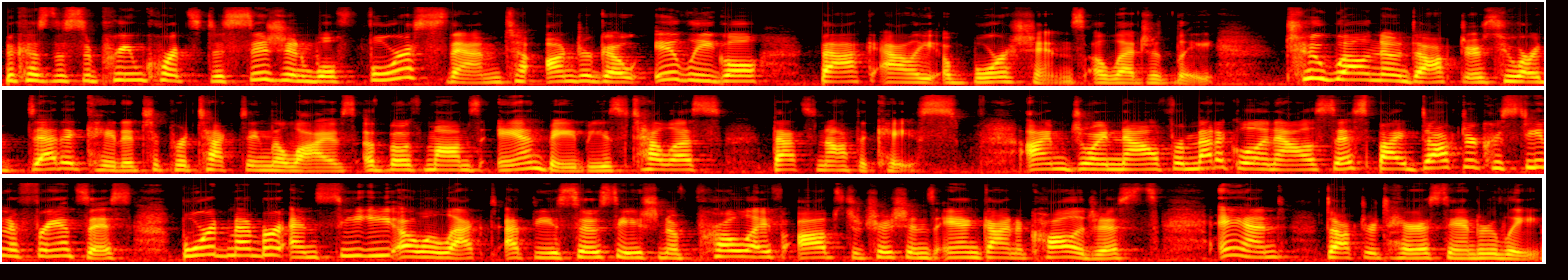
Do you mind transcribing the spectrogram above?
because the Supreme Court's decision will force them to undergo illegal back alley abortions, allegedly. Two well known doctors who are dedicated to protecting the lives of both moms and babies tell us that's not the case. I'm joined now for medical analysis by Dr. Christina Francis, board member and CEO elect at the Association of Pro Life Obstetricians and Gynecologists, and Dr. Tara Sander Lee,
